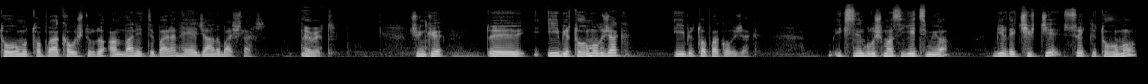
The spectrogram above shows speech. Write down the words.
tohumu toprağa kavuşturduğu andan itibaren heyecanı başlar. Evet. Çünkü e, iyi bir tohum olacak, iyi bir toprak olacak. İkisinin buluşması yetmiyor. Bir de çiftçi sürekli tohumu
